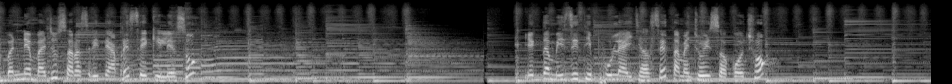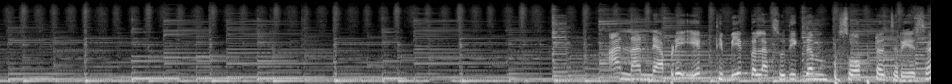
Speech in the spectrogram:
બંને બાજુ સરસ રીતે આપણે શેકી લેશું. એકદમ ઇઝીથી ફૂલાઈ જશે, તમે જોઈ શકો છો. આ નાનને આપણે એકથી બે કલાક સુધી એકદમ સોફ્ટ જ રહેશે.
